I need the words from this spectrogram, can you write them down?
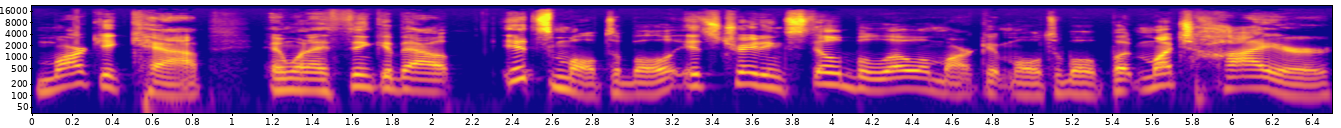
market cap. And when I think about its multiple, it's trading still below a market multiple, but much higher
